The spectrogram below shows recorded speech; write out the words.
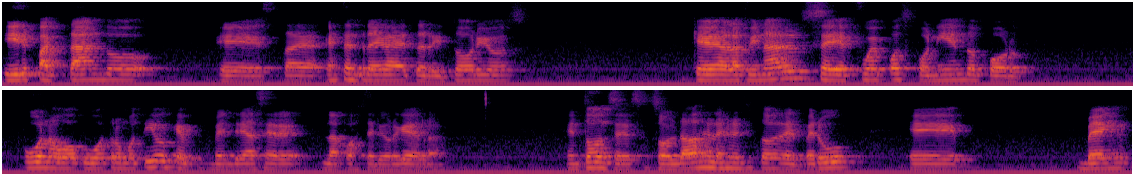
ir pactando eh, esta entrega de territorios que a la final se fue posponiendo por uno u otro motivo que vendría a ser la posterior guerra. Entonces, soldados del ejército del Perú eh, ven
